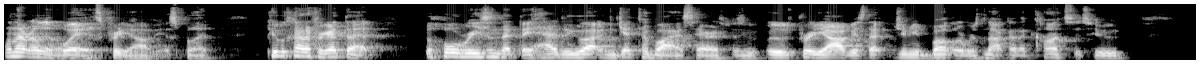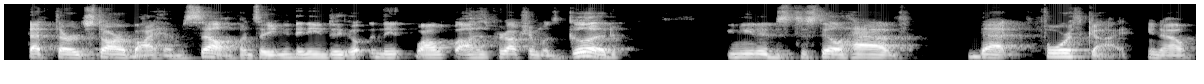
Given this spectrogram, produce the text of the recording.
well, not really in a way. It's pretty obvious, but people kind of forget that the whole reason that they had to go out and get Tobias Harris because it was pretty obvious that Jimmy Butler was not going to constitute that third star by himself, and so you they needed to go. They, while while his production was good, you needed to still have that fourth guy. You know,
